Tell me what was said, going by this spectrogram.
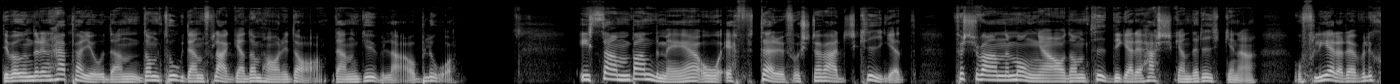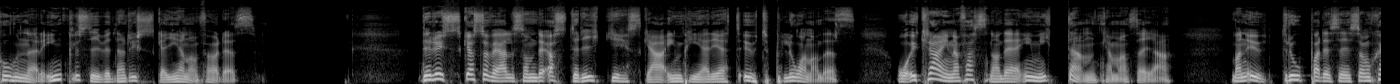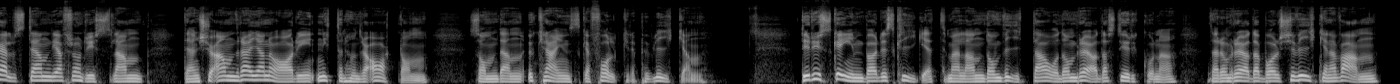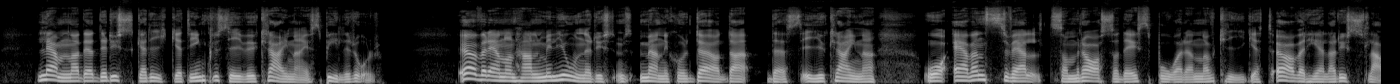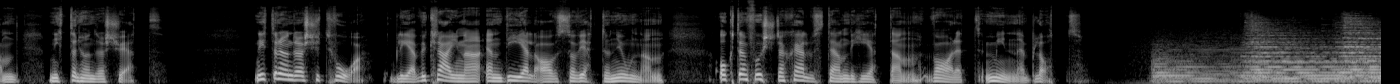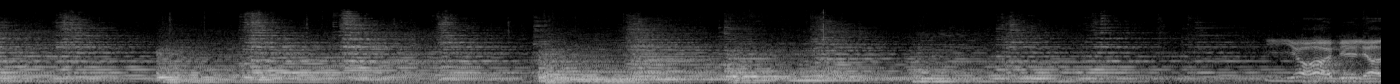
Det var under den här perioden de tog den flagga de har idag, den gula och blå. I samband med och efter första världskriget försvann många av de tidigare härskande rikena och flera revolutioner, inklusive den ryska, genomfördes. Det ryska såväl som det österrikiska imperiet utplånades och Ukraina fastnade i mitten kan man säga. Man utropade sig som självständiga från Ryssland den 22 januari 1918 som den ukrainska folkrepubliken. Det ryska inbördeskriget mellan de vita och de röda styrkorna, där de röda bolsjevikerna vann, lämnade det ryska riket inklusive Ukraina i spillror. Över en och en halv miljon människor dödades i Ukraina och även svält som rasade i spåren av kriget över hela Ryssland 1921. 1922 blev Ukraina en del av Sovjetunionen och den första självständigheten var ett minne blott.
